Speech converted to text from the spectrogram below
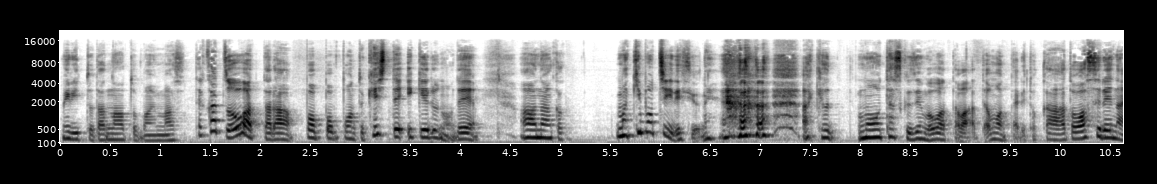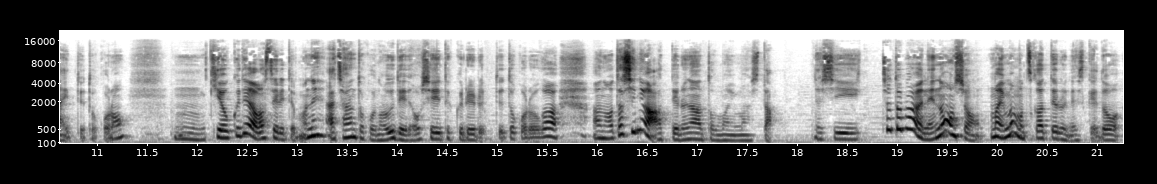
メリットだなと思います。でかつ終わったらポンポンポンと消していけるのであなんかまあ気持ちいいですよね あ今日もうタスク全部終わったわって思ったりとかあと忘れないっていうところ、うん、記憶では忘れてもねあちゃんとこの腕で教えてくれるっていうところがあの私には合ってるなと思いました。だしちょっと前はね Notion まあ今も使ってるんですけど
